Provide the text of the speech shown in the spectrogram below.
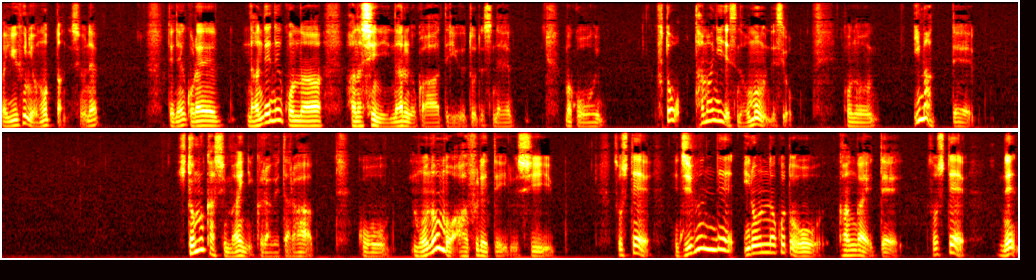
いうふうに思ったんですよね。でねこれなんでねこんな話になるのかっていうとですねまあこうふとたまにですね思うんですよ。この今って一昔前に比べたらこう物も溢れているしそして自分でいろんなことを考えてそしてね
